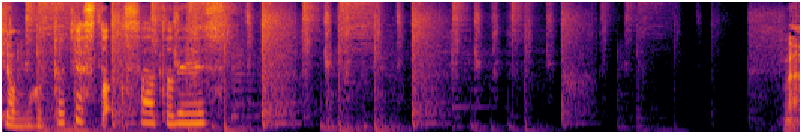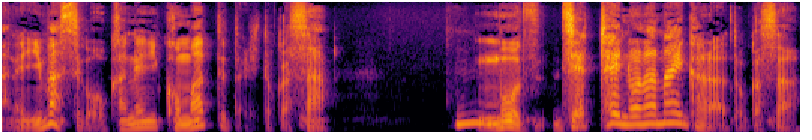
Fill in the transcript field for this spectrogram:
今日もホットキャストスタートですね今すぐお金に困ってたりとかさ、うん。もう絶対乗らないからとかさ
